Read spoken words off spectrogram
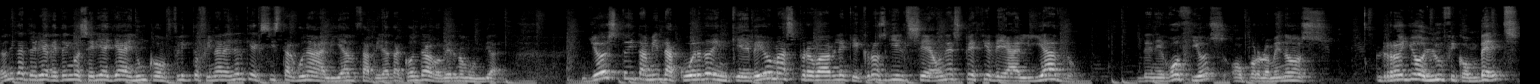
La única teoría que tengo sería ya en un conflicto final en el que exista alguna alianza pirata contra el gobierno mundial. Yo estoy también de acuerdo en que veo más probable que Cross Guild sea una especie de aliado de negocios, o por lo menos rollo Luffy con Betch,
